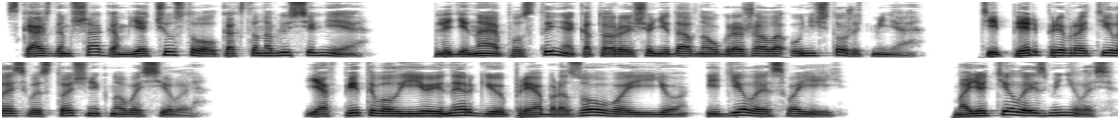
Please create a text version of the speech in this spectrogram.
С каждым шагом я чувствовал, как становлюсь сильнее. Ледяная пустыня, которая еще недавно угрожала уничтожить меня, теперь превратилась в источник новой силы. Я впитывал ее энергию, преобразовывая ее и делая своей. Мое тело изменилось.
